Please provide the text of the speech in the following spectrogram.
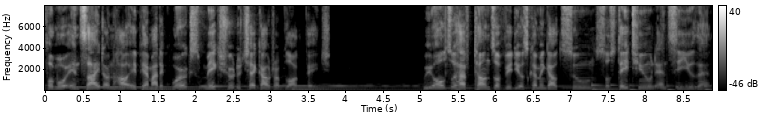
For more insight on how APImatic works, make sure to check out our blog page. We also have tons of videos coming out soon, so stay tuned and see you then.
